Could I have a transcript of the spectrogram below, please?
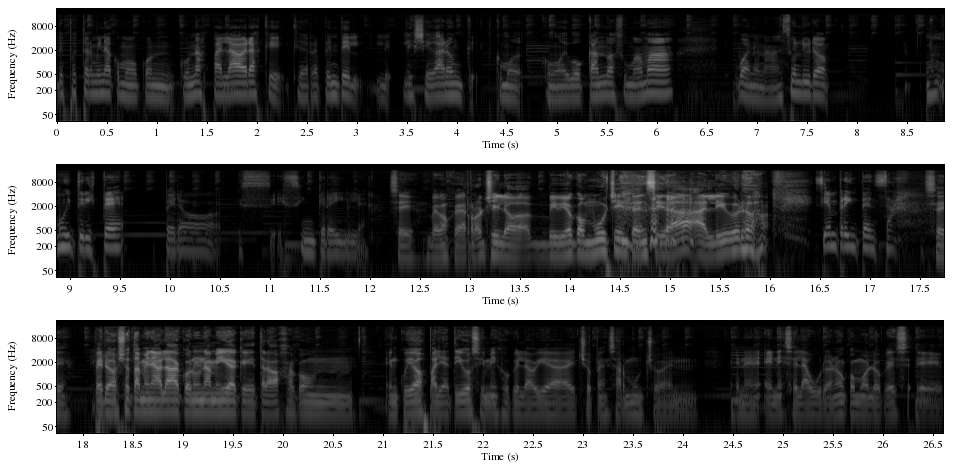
después termina como con, unas palabras que, de repente le, llegaron como, como evocando a su mamá. Bueno, nada, es un libro muy triste, pero es, increíble. Sí, vemos que Rochi lo vivió con mucha intensidad al libro. Siempre intensa. Sí, pero yo también hablaba con una amiga que trabaja con, en cuidados paliativos y me dijo que lo había hecho pensar mucho en, ese laburo, ¿no? Como lo que es eh,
